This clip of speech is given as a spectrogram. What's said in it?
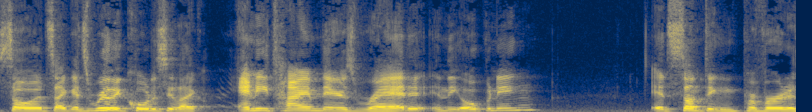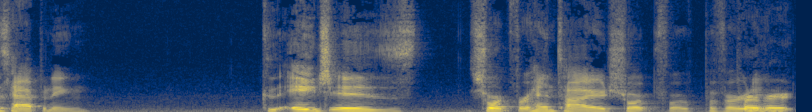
So it's like it's really cool to see like anytime there's red in the opening, it's something perverted is happening. Cause H is short for hentai, short for perverted. Pervert.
